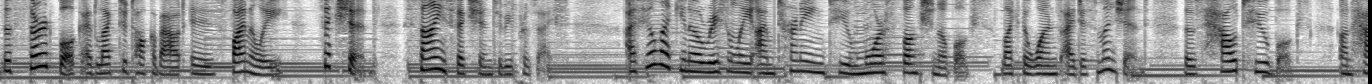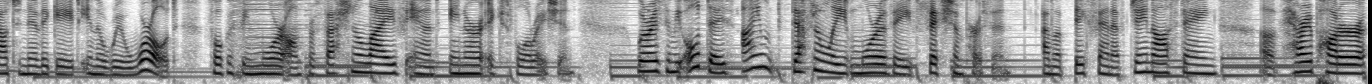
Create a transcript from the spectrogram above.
The third book I'd like to talk about is finally fiction, science fiction to be precise. I feel like, you know, recently I'm turning to more functional books, like the ones I just mentioned, those how to books on how to navigate in the real world, focusing more on professional life and inner exploration. Whereas in the old days, I'm definitely more of a fiction person. I'm a big fan of Jane Austen, of Harry Potter,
